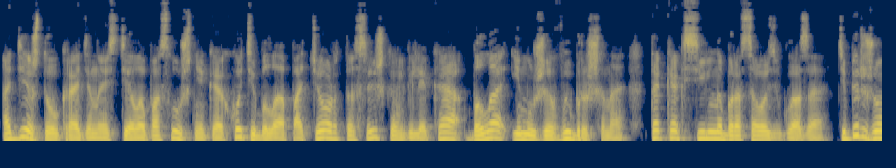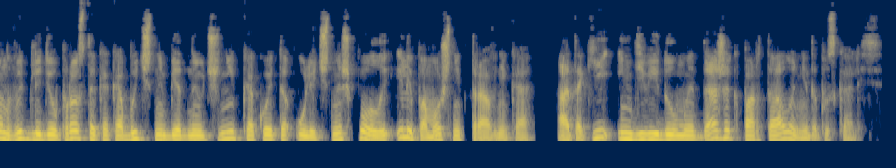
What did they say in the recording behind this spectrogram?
Одежда, украденная с тела послушника, хоть и была потерта, слишком велика, была им уже выброшена, так как сильно бросалась в глаза. Теперь же он выглядел просто как обычный бедный ученик какой-то уличной школы или помощник травника. А такие индивидуумы даже к порталу не допускались.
